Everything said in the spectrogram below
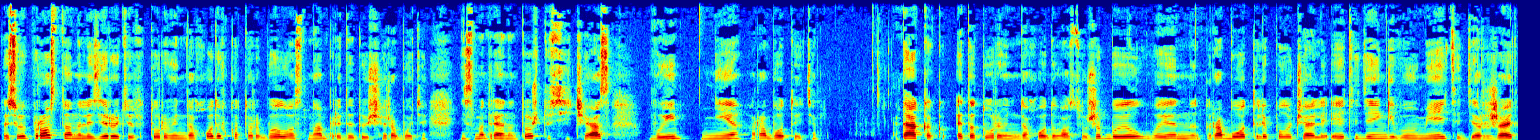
То есть вы просто анализируете этот уровень доходов, который был у вас на предыдущей работе, несмотря на то, что сейчас вы не работаете. Так как этот уровень дохода у вас уже был, вы работали, получали эти деньги, вы умеете держать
